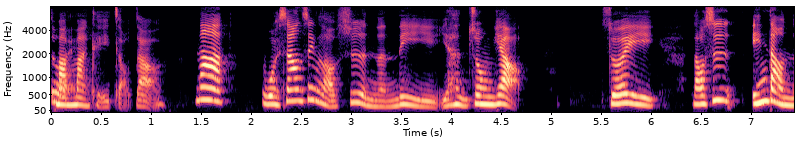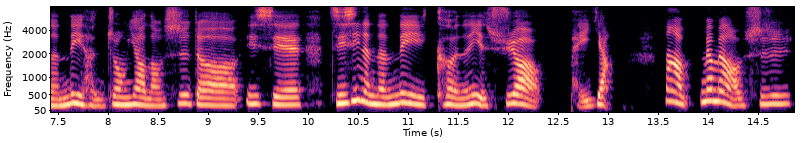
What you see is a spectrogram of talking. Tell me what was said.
慢慢可以找到。那我相信老师的能力也很重要，所以。老师引导能力很重要，老师的一些即兴的能力可能也需要培养。那妙妙老师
